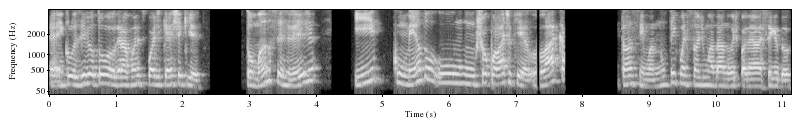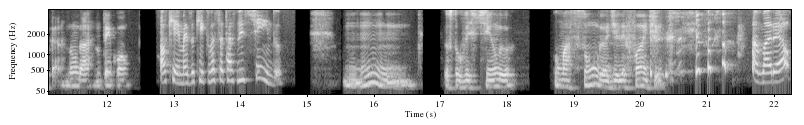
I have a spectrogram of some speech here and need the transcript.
É, inclusive, eu tô gravando esse podcast aqui, tomando cerveja e comendo um, um chocolate o quê? Laca. Então, assim, mano, não tem condição de mandar nude pra ganhar seguidor, cara. Não dá, não tem como. Ok, mas o que, que você tá vestindo? Hum, eu estou vestindo uma sunga de elefante. Amarelo?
